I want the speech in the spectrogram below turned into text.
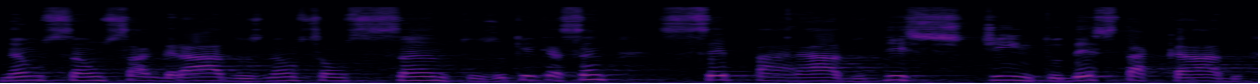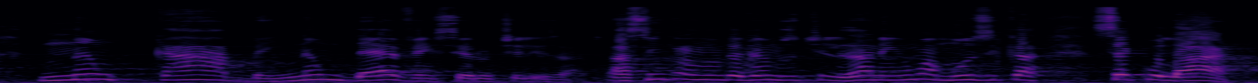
Não são sagrados, não são santos. O que é santo? Separado, distinto, destacado. Não cabem, não devem ser utilizados. Assim como não devemos utilizar nenhuma música secular.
